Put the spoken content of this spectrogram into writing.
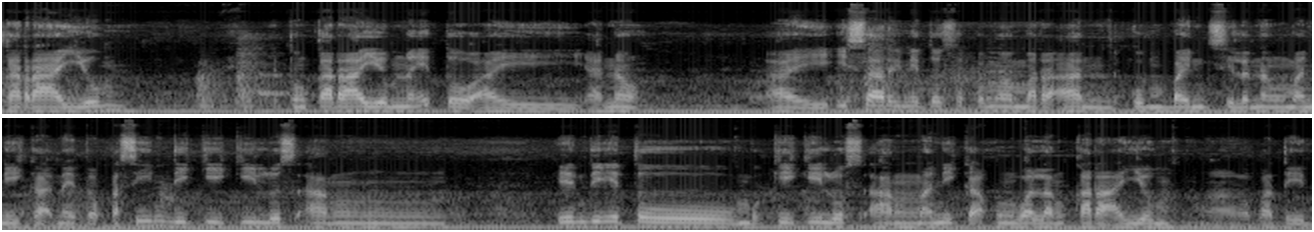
Karayom. Itong karayom na ito ay ano ay isa rin ito sa pamamaraan. Combined sila ng manika na ito. Kasi hindi kikilos ang hindi ito kikilos ang manika kung walang karayom mga kapatid.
